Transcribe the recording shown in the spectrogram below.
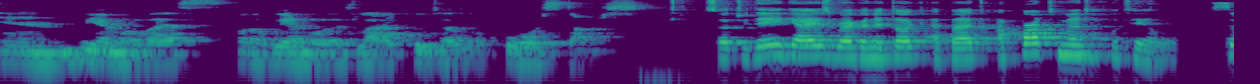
and we are more or less uh, we are more or less like hotels of four stars. So today, guys, we're going to talk about apartment hotel. So,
